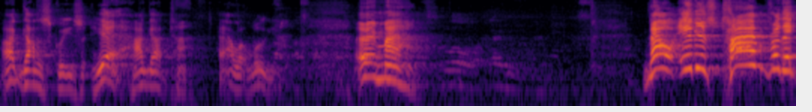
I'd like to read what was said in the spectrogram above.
I got to squeeze it. Yeah, I got time. Hallelujah. Amen. Now it is time for the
